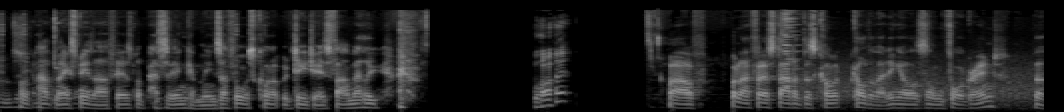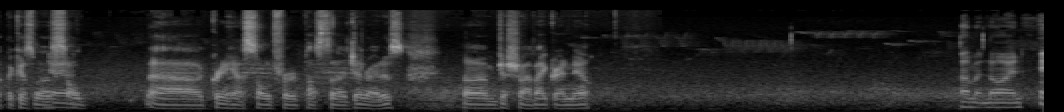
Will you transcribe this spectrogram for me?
I'm just What gonna part makes me laugh is my passive income means I've almost caught up with DJ's farm value. What? well, when I first started this cultivating, I was on four grand, but because my Yeah. sold uh, greenhouse sold for plus the generators, I'm just shy of eight grand now. I'm at nine.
